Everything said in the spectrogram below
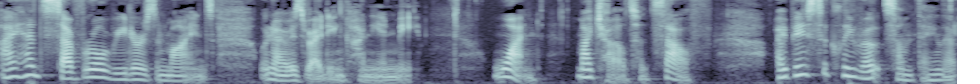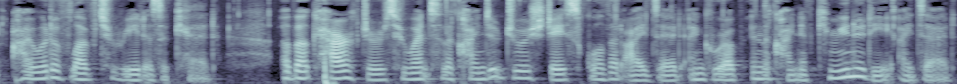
I had several readers in mind when I was writing Honey and Me. One, my childhood self. I basically wrote something that I would have loved to read as a kid about characters who went to the kind of Jewish day school that I did and grew up in the kind of community I did.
